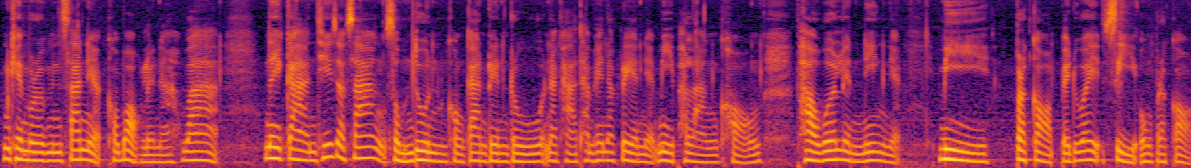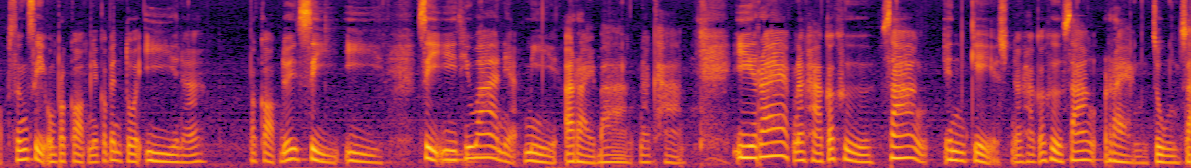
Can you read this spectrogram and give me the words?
คุณเคนโรบินสันเนี่ยเขาบอกเลยนะว่า ในการที่จะสร้างสมดุลของการเรียนรู้นะคะทำให้นักเรียนเนี่ยมีพลังของ power learning เนี่ยมีประกอบไปด้วย 4 องค์ประกอบ ซึ่ง 4 องค์ประกอบเนี่ยก็เป็นตัว e นะประกอบด้วย 4e 4e ที่ว่าเนี่ยมีอะไรบ้างนะคะ e แรกนะคะก็คือสร้าง engage นะคะก็คือสร้างแรงจูงใจ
